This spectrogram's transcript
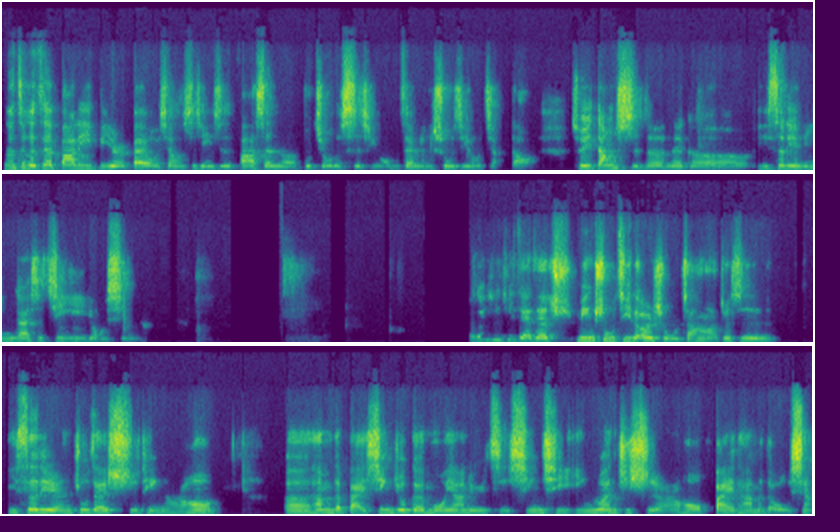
那这个在巴利比尔拜偶像的事情是发生了不久的事情，我们在民数记有讲到，所以当时的那个以色列民应该是记忆犹新。这个是记载在民数记的二十五章啊，就是以色列人住在石亭啊，然后呃他们的百姓就跟摩押女子行起淫乱之事啊，然后拜他们的偶像，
